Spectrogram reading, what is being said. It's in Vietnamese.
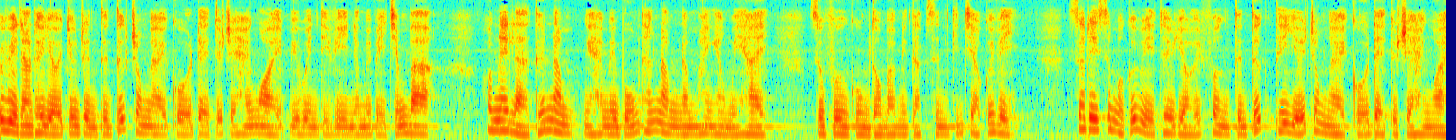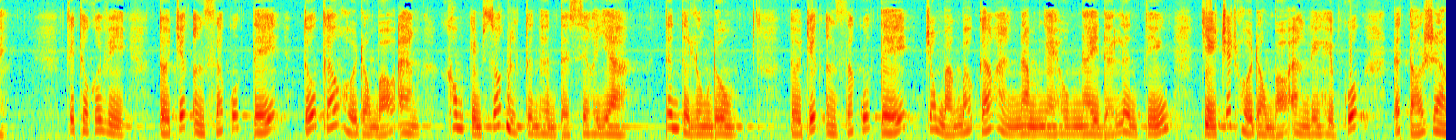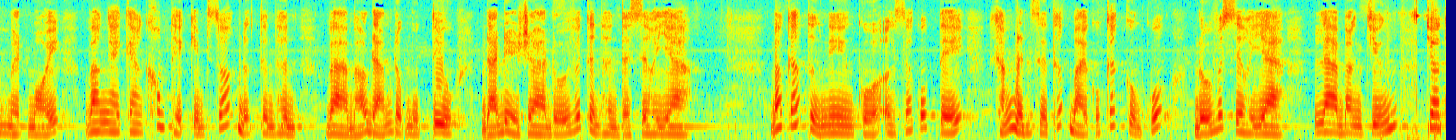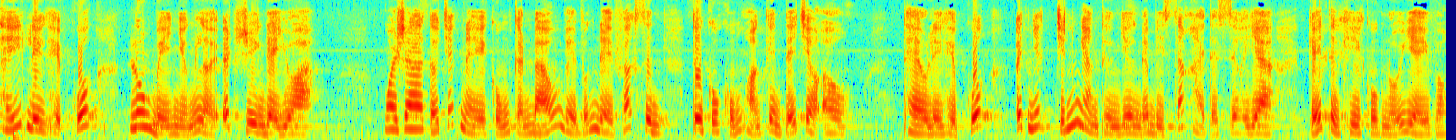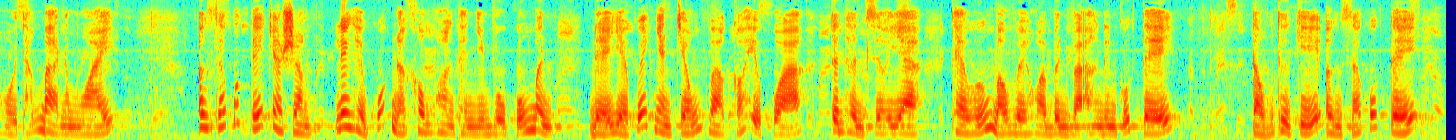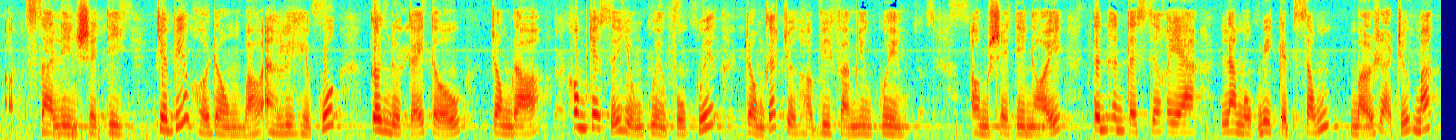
Quý vị đang theo dõi chương trình tin tức trong ngày của Đài Tuổi Trẻ Hải Ngoại BON TV 57.3. Hôm nay là thứ năm, ngày 24 tháng 5 năm 2012. Xuân Phương cùng toàn ban biên tập xin kính chào quý vị. Sau đây xin mời quý vị theo dõi phần tin tức thế giới trong ngày của Đài Tuổi Trẻ Hải Ngoại. Kính thưa quý vị, Tổ chức Ân xá Quốc tế tố cáo Hội đồng Bảo an không kiểm soát được tình hình tại Syria. Tin từ London, Tổ chức Ân xá Quốc tế trong bản báo cáo hàng năm ngày hôm nay đã lên tiếng chỉ trích Hội đồng Bảo an Liên Hiệp Quốc đã tỏ ra mệt mỏi và ngày càng không thể kiểm soát được tình hình và bảo đảm được mục tiêu đã đề ra đối với tình hình tại Syria. Báo cáo thường niên của Ân xá Quốc tế khẳng định sự thất bại của các cường quốc đối với Syria là bằng chứng cho thấy Liên Hiệp Quốc luôn bị những lợi ích riêng đe dọa. Ngoài ra, tổ chức này cũng cảnh báo về vấn đề phát sinh từ cuộc khủng hoảng kinh tế châu Âu. Theo Liên Hiệp Quốc, ít nhất 9.000 thường dân đã bị sát hại tại Syria kể từ khi cuộc nổi dậy vào hồi tháng 3 năm ngoái. Ân xá quốc tế cho rằng Liên Hiệp Quốc đã không hoàn thành nhiệm vụ của mình để giải quyết nhanh chóng và có hiệu quả tình hình Syria theo hướng bảo vệ hòa bình và an ninh quốc tế. Tổng thư ký Ân xá quốc tế ờ, Salin Shetty cho biết Hội đồng Bảo an Liên Hiệp Quốc cần được cải tổ, trong đó không cho sử dụng quyền phủ quyết trong các trường hợp vi phạm nhân quyền. Ông Seti nói, tình hình tại Syria là một bi kịch sống mở ra trước mắt.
